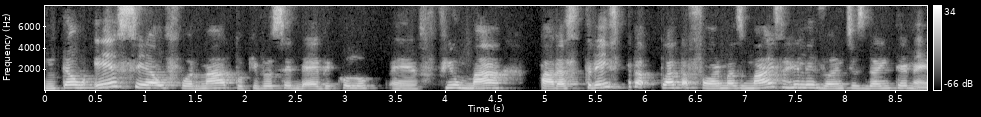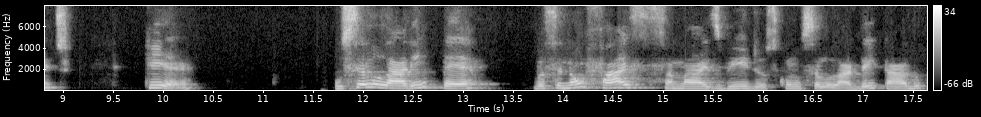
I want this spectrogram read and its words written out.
Então esse é o formato que você deve é, filmar para as três plataformas mais relevantes da internet, que é o celular em pé, você não faz mais vídeos com o celular deitado,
